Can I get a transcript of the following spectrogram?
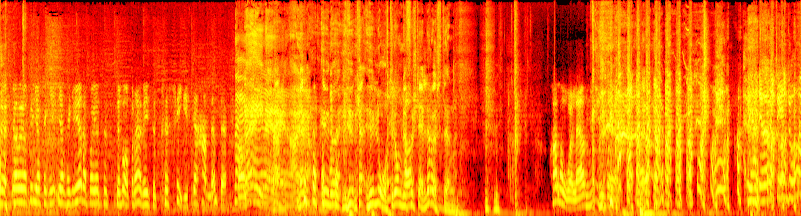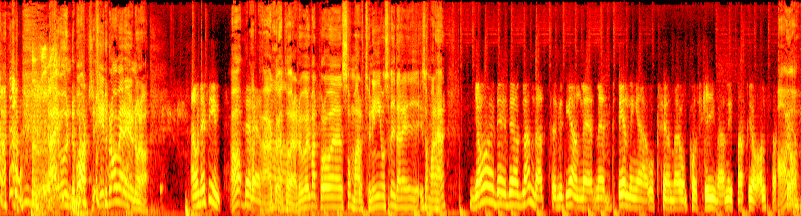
Ja, jag, fick, jag, fick, jag fick reda på att det var på det här viset precis. Jag hann inte. Nej, nej, nej. nej, nej. Men Uno, hur, kan, hur låter det om du förställer rösten? Hallå eller? Vi hade hört det ändå. Nej, vad underbart. Är det bra med dig Uno då? Ja, men det är fint. Ja, Det är det. ja skönt att höra. Du har väl varit på sommarturné och så vidare i, i sommar här? Ja, det, det har blandat lite grann med, med spelningar och sen eh, på att skriva nytt material. Så att, Ja, ja.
